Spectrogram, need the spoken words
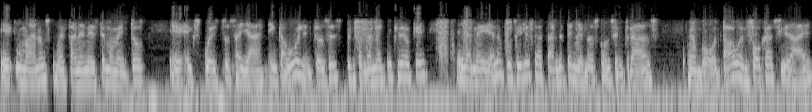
eh, humanos como están en este momento eh, expuestos allá en Kabul. Entonces, personalmente creo que en la medida de lo posible tratar de tenerlos concentrados en Bogotá o en pocas ciudades,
